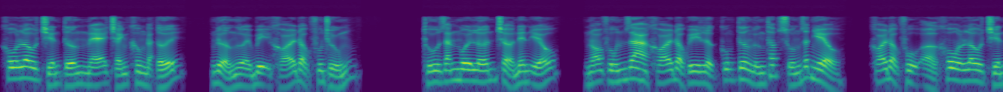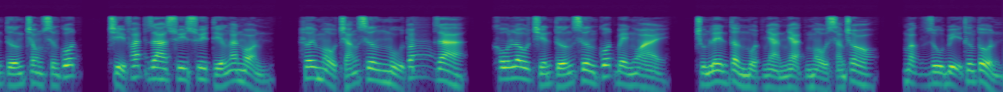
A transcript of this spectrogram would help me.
khô lâu chiến tướng né tránh không đạt tới, nửa người bị khói độc phun trúng. Thú rắn mối lớn trở nên yếu, nó phun ra khói độc uy lực cũng tương ứng thấp xuống rất nhiều, khói độc phụ ở khô lâu chiến tướng trong xương cốt, chỉ phát ra suy suy tiếng ăn mòn, hơi màu trắng xương mù toát ra, khô lâu chiến tướng xương cốt bề ngoài, trùm lên tầng một nhàn nhạt màu xám cho, mặc dù bị thương tổn,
